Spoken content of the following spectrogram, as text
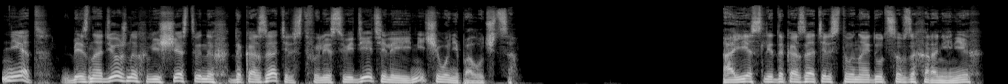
Нет, без надежных вещественных доказательств или свидетелей ничего не получится. А если доказательства найдутся в захоронениях?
